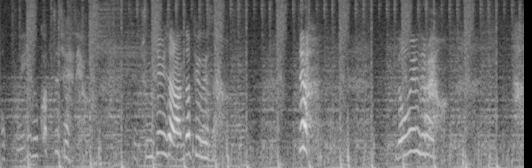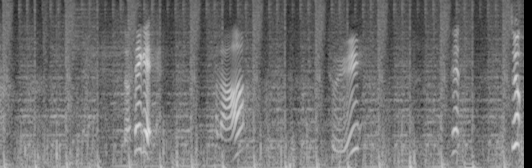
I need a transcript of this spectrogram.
복부에 힘을 꽉 주셔야 돼요. 지금 중심이 잘 안 잡히고 있어요. 자, 너무 힘들어요. 자, 세 개. 하나, 둘, 셋, 쭉.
